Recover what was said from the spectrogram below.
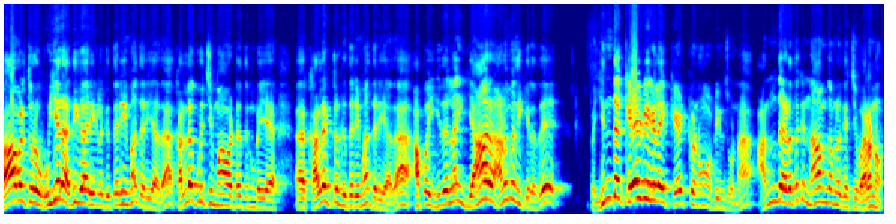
காவல்துறை உயர் அதிகாரிகளுக்கு தெரியுமா தெரியாதா? கள்ளக்குறிச்சி மாவட்டத்தினுடைய கலெக்டருக்கு தெரியுமா தெரியாதா? அப்போ இதெல்லாம் யார் அனுமதிக்கிறது? இப்போ இந்த கேள்விகளை கேட்கணும் அப்படின்னு சொன்னால் அந்த இடத்துக்கு நாம் தமிழர் கட்சி வரணும்.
